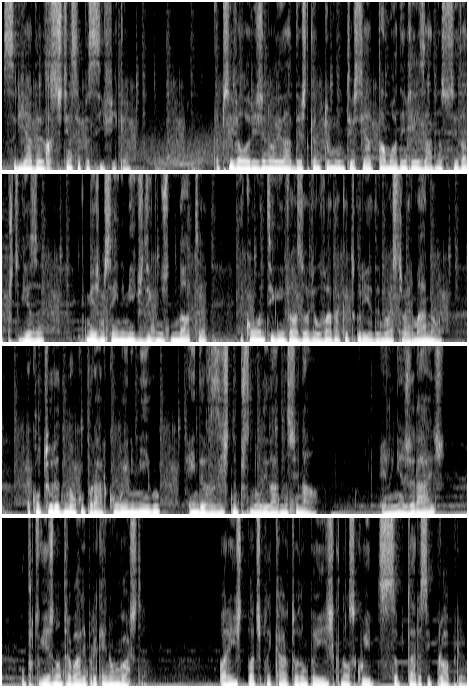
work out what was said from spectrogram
seria a da resistência pacífica. A possível originalidade deste canto do mundo ter-se-á de tal modo enraizado na sociedade portuguesa que, mesmo sem inimigos dignos de nota e com o antigo invasor elevado à categoria de nuestro hermano, a cultura de não cooperar com o inimigo ainda resiste na personalidade nacional. Em linhas gerais, o português não trabalha para quem não gosta. Ora, isto pode explicar todo um país que não se coíbe de se sabotar a si próprio.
